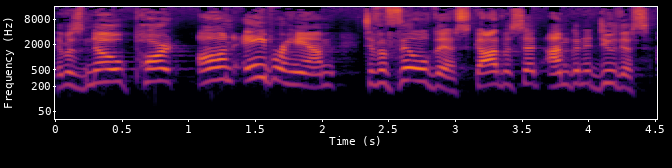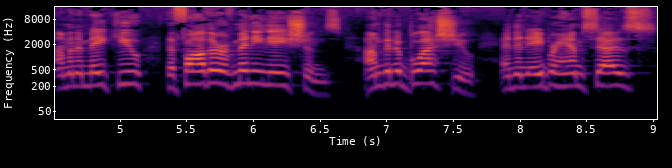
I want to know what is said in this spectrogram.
There was no part on Abraham to fulfill this. God was said, I'm going to do this. I'm going to make you the father of many nations. I'm going to bless you. And then Abraham says.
